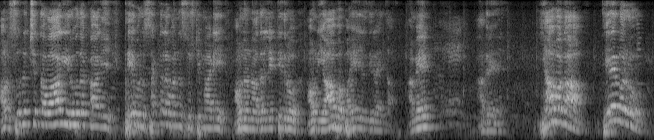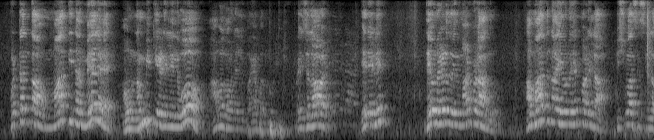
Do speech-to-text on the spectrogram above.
ಅವನು ಸುರಕ್ಷಿತವಾಗಿ ಇರುವುದಕ್ಕಾಗಿ ದೇವರು ಸಕಲವನ್ನು ಸೃಷ್ಟಿ ಮಾಡಿ ಅವನನ್ನು ಅದರಲ್ಲಿ ಇಟ್ಟಿದ್ರು. ಅವನು ಯಾವ ಭಯ ಇಲ್ದಿರ ಇದ್ದ. ಆಮೇಲೆ ಆದರೆ ಯಾವಾಗ ದೇವರು ಕೊಟ್ಟಂತ ಮಾತಿನ ಮೇಲೆ ಅವನು ನಂಬಿಕೆ ಇಡಲಿಲ್ವೋ, ಆವಾಗ ಅವನಲ್ಲಿ ಭಯ ಬಂದ್ಬಿಡ್ತು. ಪ್ರೈಸ್ ಲಾರ್ಡ್ ಏನ್ ಹೇಳಿ? ದೇವ್ರು ಹೇಳಿದ್ರು, ಇದು ಮಾಡಬೇಡ ಅಂದ್ರು. ಆ ಮಾತನ್ನ ಇವನು ಏನ್ ಮಾಡಿಲ್ಲ? ವಿಶ್ವಾಸಿಸಿಲ್ಲ.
